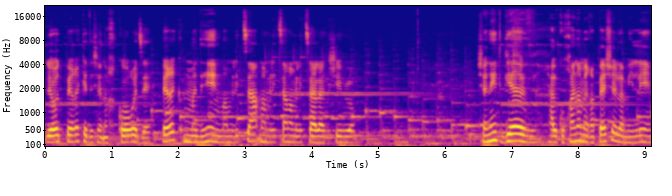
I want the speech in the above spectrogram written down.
לעוד פרק כדי שנחקור את זה. פרק מדהים, ממליצה, ממליצה, ממליצה להקשיב לו. שנית גב, על כוחן המרפא של המילים,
